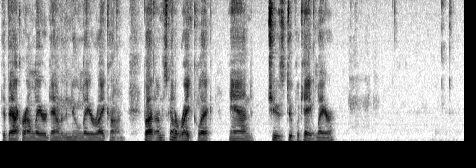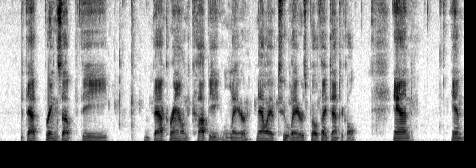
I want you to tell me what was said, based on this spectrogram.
the background layer down to the new layer icon. But I'm just going to right click and choose duplicate layer. That brings up the background copy layer. Now I have two layers, both identical. And in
